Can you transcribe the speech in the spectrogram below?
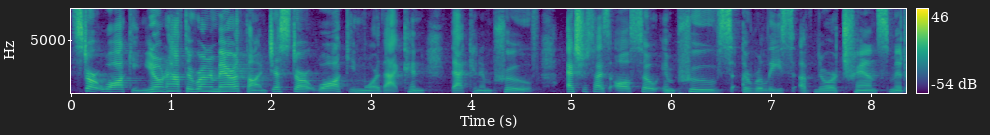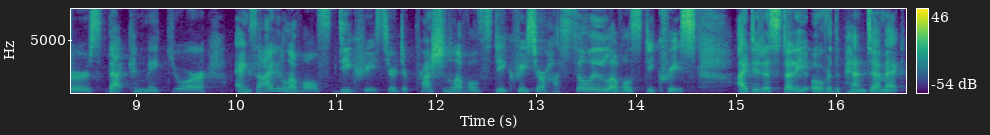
start walking. You don't have to run a marathon, just start walking more. That can that can improve. Exercise also improves the release of neurotransmitters that can make your anxiety levels decrease, your depression levels decrease, your hostility levels decrease. I did a study over the pandemic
